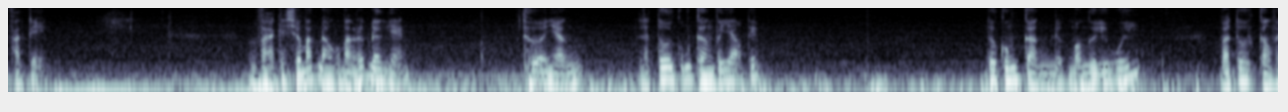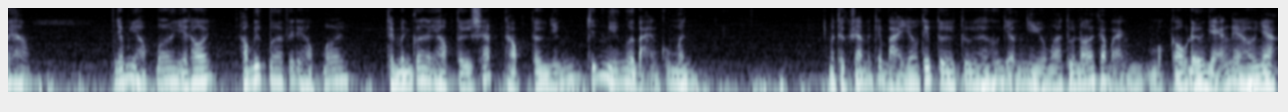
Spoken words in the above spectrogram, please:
phát triển. Và cái sự bắt đầu của bạn rất đơn giản. Thừa nhận là tôi cũng cần phải giao tiếp. Tôi cũng cần được mọi người yêu quý. Và tôi cần phải học. Giống như học bơi vậy thôi. Không biết bơi phải đi học bơi. Thì mình có thể học từ sách, học từ những chính những người bạn của mình. Mà thực ra mấy cái bài giao tiếp tôi tôi hướng dẫn nhiều mà tôi nói các bạn một câu đơn giản này thôi nha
